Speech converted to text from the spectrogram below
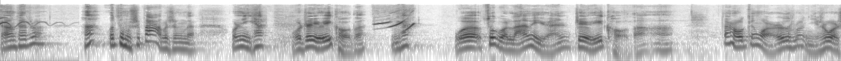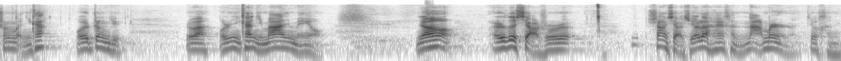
然后他说：“啊，我怎么是爸爸生的？我说你看，我这有一口子，你看我做过阑尾炎，这有一口子啊。但是我跟我儿子说你是我生的，你看我有证据，是吧？我说你看你妈没有。然后儿子小时候上小学了还很纳闷呢，就很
